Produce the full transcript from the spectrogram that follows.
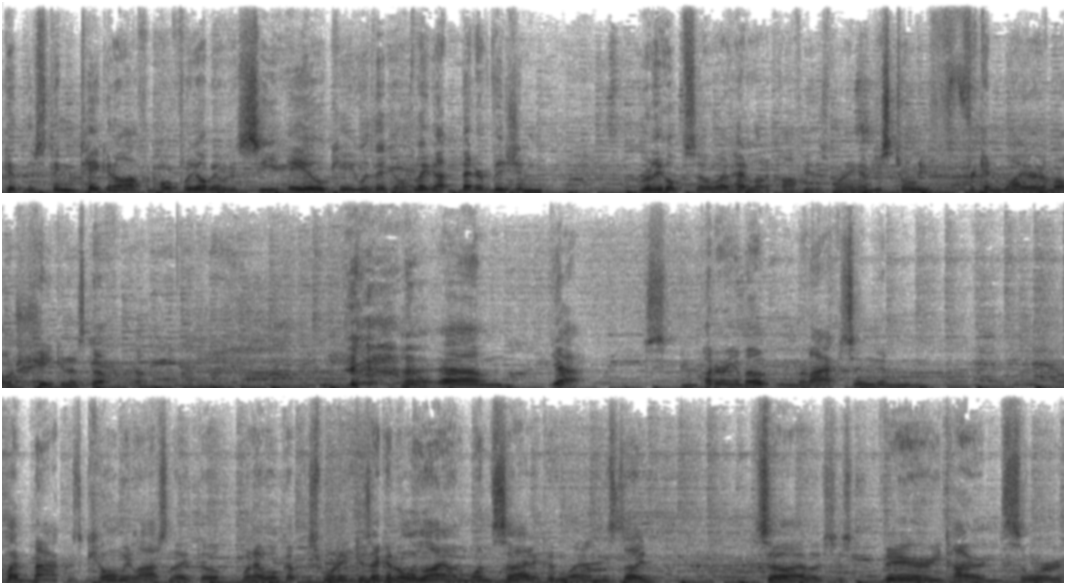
Get this thing taken off and hopefully I'll be able to see A-OK with it. Hopefully I got better vision. Really hope so. I've had a lot of coffee this morning. I'm just totally freaking wired. I'm all shaking and stuff. um, yeah, just been puttering about and relaxing and my back was killing me last night though when I woke up this morning because I could only lie on one side. I couldn't lie on this side. So I was just very tired and sore.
